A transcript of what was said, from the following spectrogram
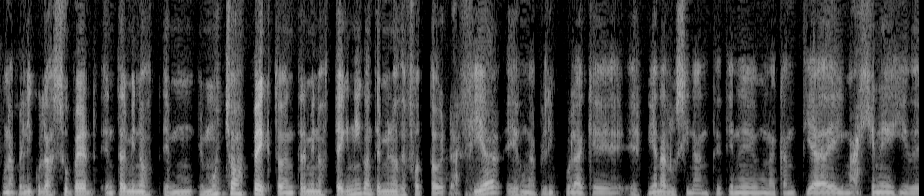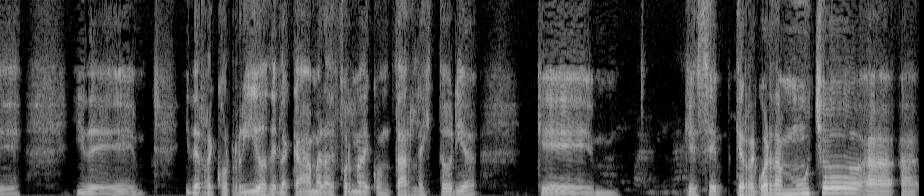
una película súper, en términos, en, muchos aspectos, en términos técnicos, en términos de fotografía, es una película que es bien alucinante, tiene una cantidad de imágenes y de, y de, y de recorridos de la cámara, de forma de contar la historia, que, que, se, que recuerdan mucho a,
